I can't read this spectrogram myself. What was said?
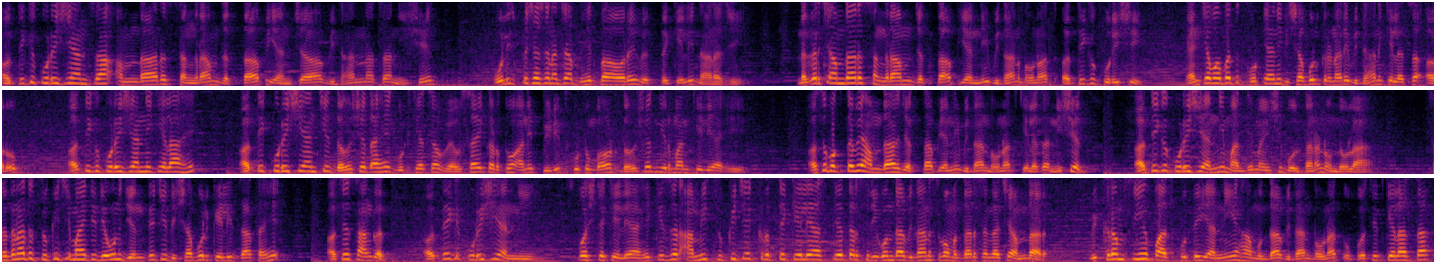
औतिक कुरेशी यांचा आमदार संग्राम जगताप यांच्या विधानाचा निषेध पोलीस प्रशासनाच्या भेदभावावर व्यक्त केली नाराजी. नगरचे आमदार संग्राम जगताप यांनी विधान भवनात अतिक कुरेशी यांच्याबाबत खोटे आणि दिशाभूल करणारे विधान केल्याचा आरोप अतिक कुरेशी यांनी केला आहे. अतिक कुरेशी यांची दहशत आहे गुटख्याचा व्यवसाय करतो आणि पीडित कुटुंबावर दहशत निर्माण केली आहे. असं वक्तव्य आमदार जगताप यांनी विधान भवनात केल्याचा निषेध अतिक कुरेशी यांनी माध्यमांशी बोलताना नोंदवला. सदनात चुकीची माहिती देऊन जनतेची दिशाभूल केली जात आहे असे सांगत अतेक कुरेशी यांनी स्पष्ट केले आहे की जर आम्ही चुकीचे कृत्य केले असते तर श्रीगोंदा विधानसभा मतदारसंघाचे आमदार विक्रमसिंह पाचपुते यांनी हा मुद्दा विधान भवनात उपस्थित केला असता.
